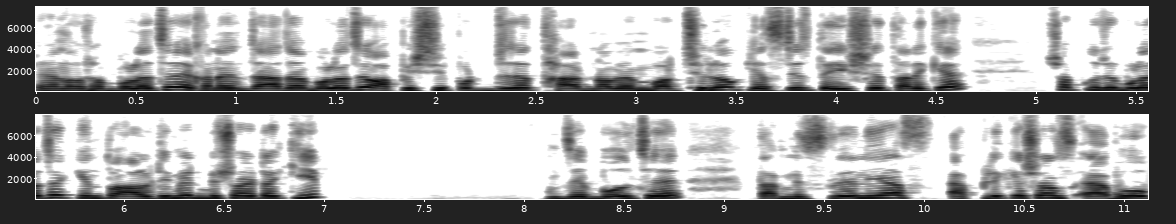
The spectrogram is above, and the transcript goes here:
এখানে সব বলেছে। এখানে যা যা বলেছে অফিস রিপোর্ট যে থার্ড নভেম্বর ছিল কেসটি তেইশে তারিখে সব কিছু বলেছে। কিন্তু আলটিমেট বিষয়টা কি? যে বলছে the miscellaneous applications above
